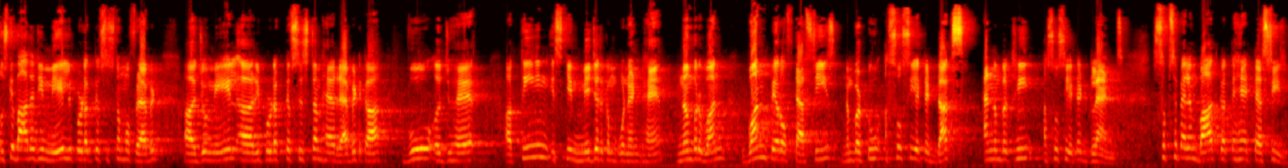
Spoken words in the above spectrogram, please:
उसके बाद है जी male reproductive system of rabbit जो मेल रिप्रोडक्टिव सिस्टम है रैबिट का, वो जो है तीन इसके मेजर कंपोनेंट हैं। Number one one pair of testes number two associated ducts and number three associated glands सबसे पहले हम बात करते हैं टेस्टीज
